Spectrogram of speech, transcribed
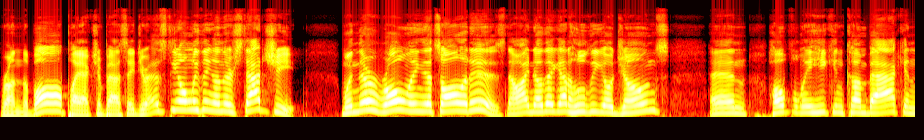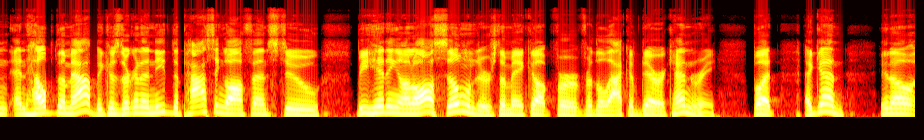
Run the ball, play action pass AJ Brown. That's the only thing on their stat sheet. When they're rolling, that's all it is. Now, I know they got Julio Jones, and hopefully he can come back and, and help them out because they're going to need the passing offense to be hitting on all cylinders to make up for, for the lack of Derrick Henry. But again, you know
